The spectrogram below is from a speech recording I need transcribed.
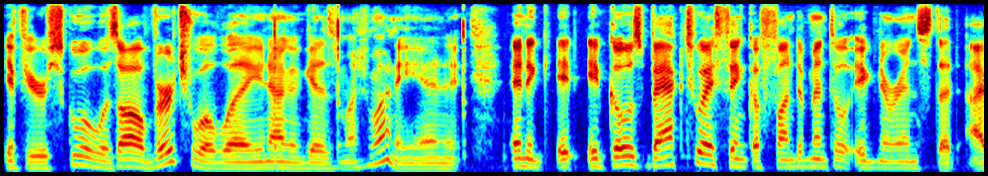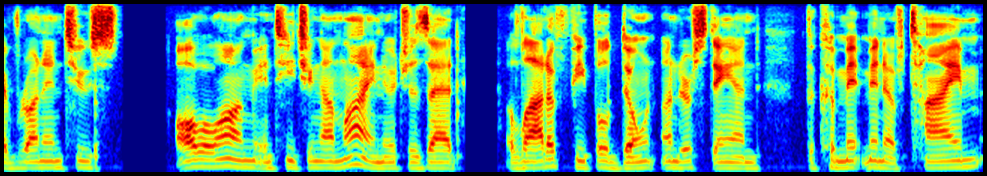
if your school was all virtual, well, you're not going to get as much money. And it, and it, it, it goes back to I think a fundamental ignorance that I've run into all along in teaching online, which is that a lot of people don't understand the commitment of time,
